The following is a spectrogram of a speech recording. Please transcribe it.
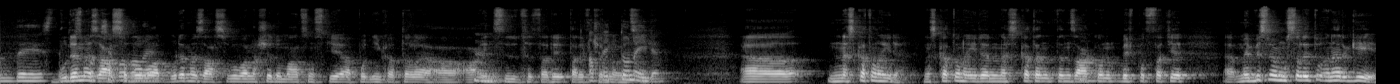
by budeme zásobovat, budeme zásobovat naše domácnosti a podnikatele a, a hmm. instituce tady, tady v A teď to nejde. Uh, dneska to nejde. Dneska to nejde. Dneska ten, ten zákon by v podstatě Eh, my bychom museli tu energii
